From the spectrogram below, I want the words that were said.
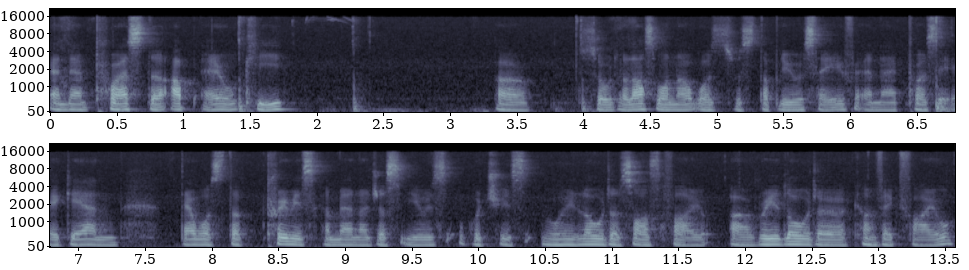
and then press the up arrow key. Uh, so the last one was just W save and I press it again. That was the previous command I just used, which is reload the source file, uh, reload the config file.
